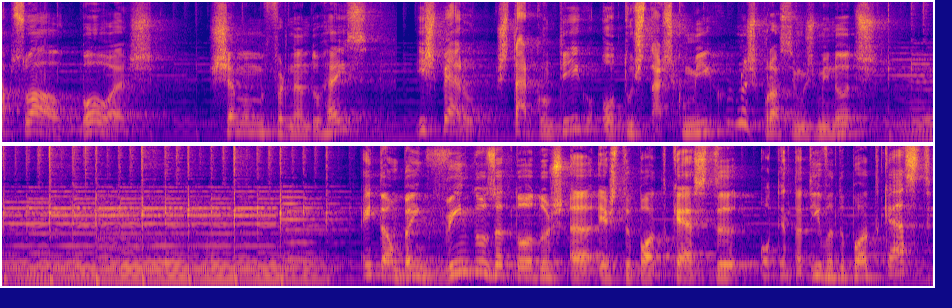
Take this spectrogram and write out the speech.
Olá pessoal, boas! Chamo-me Fernando Reis e espero estar contigo ou tu estás comigo nos próximos minutos. Então, bem-vindos a todos a este podcast ou tentativa de podcast.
